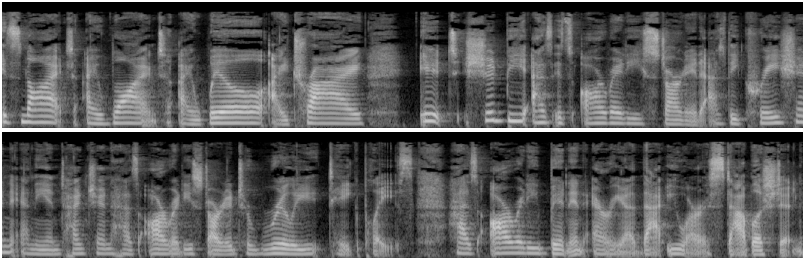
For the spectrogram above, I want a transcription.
It's not, I want, I will, I try it should be as it's already started, as the creation and the intention has already started to really take place, has already been an area that you are established in.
